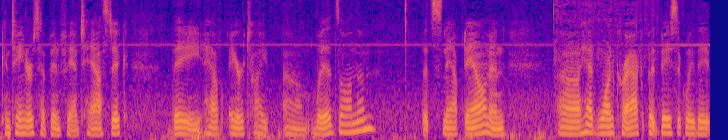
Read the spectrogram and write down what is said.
containers have been fantastic. They have airtight um, lids on them that snap down and uh, I had one crack but basically they,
